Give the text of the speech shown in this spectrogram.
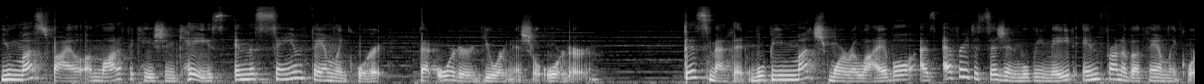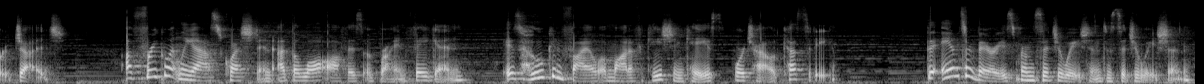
you must file a modification case in the same family court that ordered your initial order. This method will be much more reliable as every decision will be made in front of a family court judge. A frequently asked question at the law office of Bryan Fagan is who can file a modification case for child custody. The answer varies from situation to situation.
